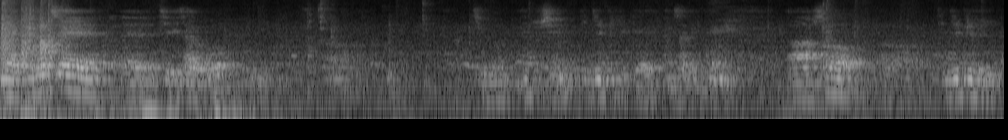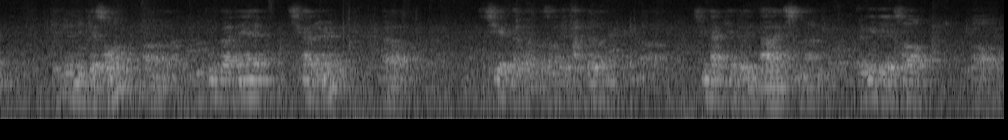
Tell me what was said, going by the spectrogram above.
네, 두 번째 에, 질의자로 어, 질문해 주신 김진필 님께 감사드리고 어, 앞서 어, 김진필 대표님께서 어, 6분간의 시간을 어, 쓰시겠다고 하셔서 그 답변은 어, 생략해 드린다 했지만 여기에 대해서 어,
